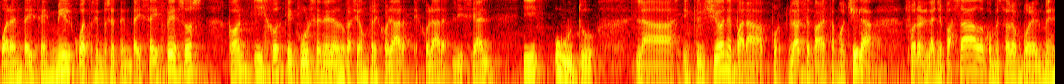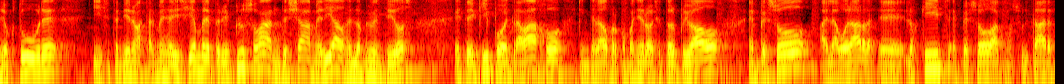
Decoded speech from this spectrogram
46.476 pesos con hijos que cursen en la educación preescolar, escolar, liceal y UTU. Las inscripciones para postularse para esta mochila fueron el año pasado, comenzaron por el mes de octubre y se extendieron hasta el mes de diciembre, pero incluso antes, ya a mediados del 2022, este equipo de trabajo, integrado por compañeros del sector privado, empezó a elaborar eh, los kits, empezó a consultar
